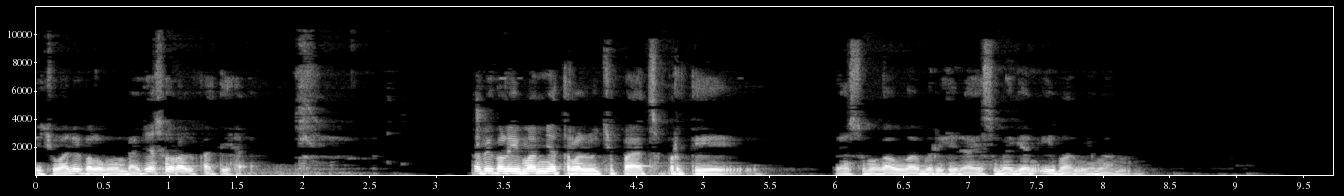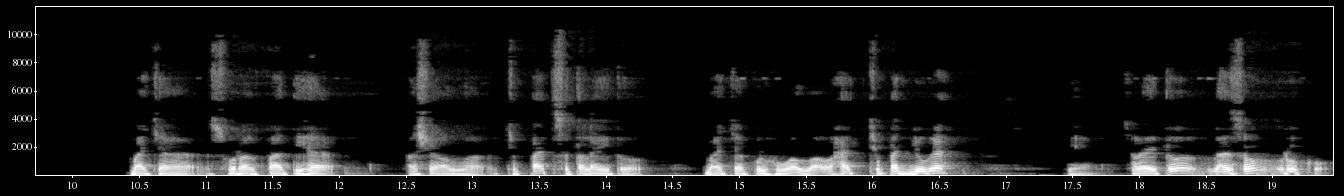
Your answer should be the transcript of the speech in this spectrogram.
kecuali kalau membaca surah al-fatihah. Tapi kalau imamnya terlalu cepat seperti ya semoga Allah beri hidayah sebagian imam-imam. Baca surah Al-Fatihah, Masya Allah, cepat setelah itu baca kul huwallahu ahad, cepat juga. Ya, setelah itu langsung ruku.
